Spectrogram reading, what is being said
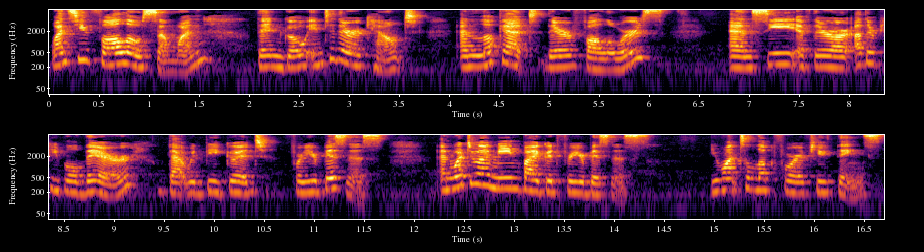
Once you follow someone, then go into their account and look at their followers and see if there are other people there that would be good for your business. And what do I mean by good for your business? You want to look for a few things.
